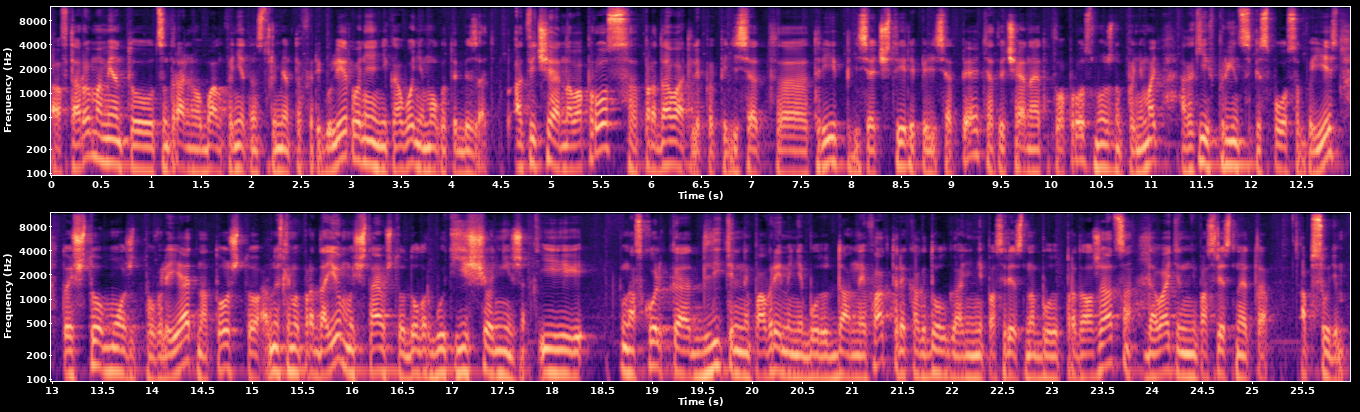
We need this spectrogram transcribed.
А второй момент, у Центрального банка нет инструментов регулирования, никого не могут обязать. Отвечая на вопрос, продавать ли по 53, 54, 55, отвечая на этот вопрос, нужно понимать, а какие в принципе способы есть, то есть что может повлиять на то, что, ну, если мы продаем, мы считаем, что доллар будет еще ниже. И насколько длительны по времени будут данные факторы, как долго они непосредственно будут продолжаться. Давайте непосредственно это обсудим.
